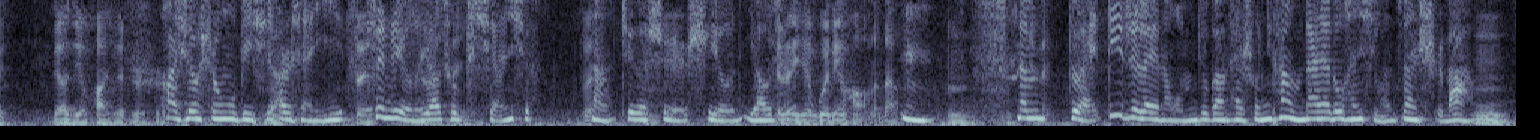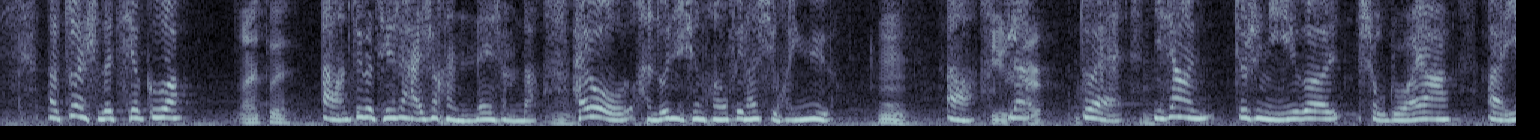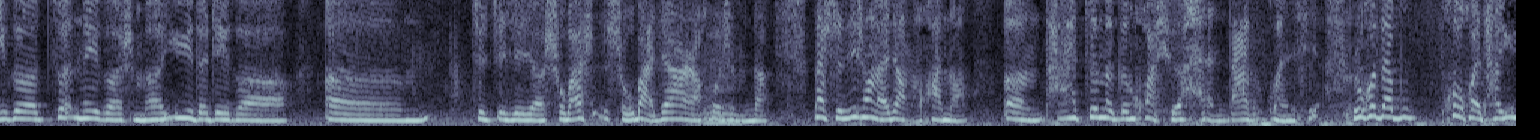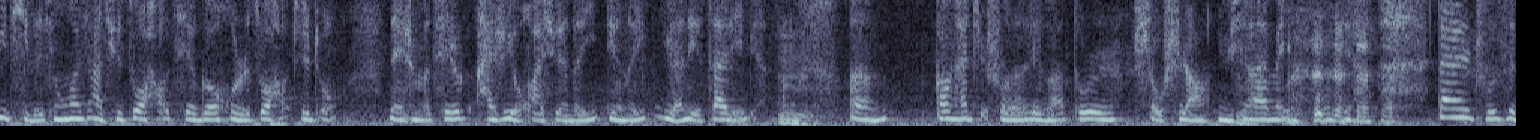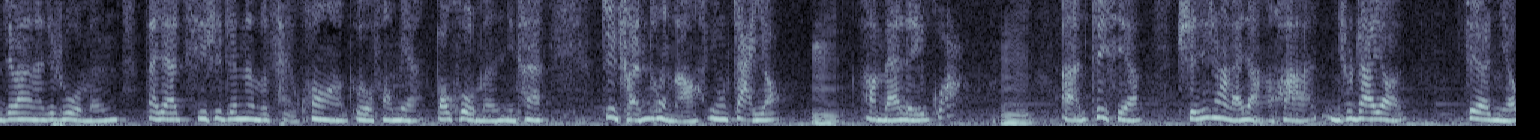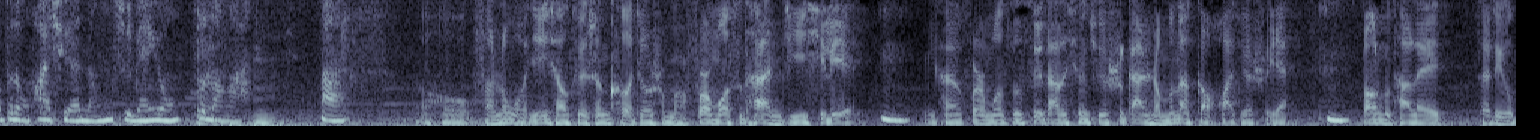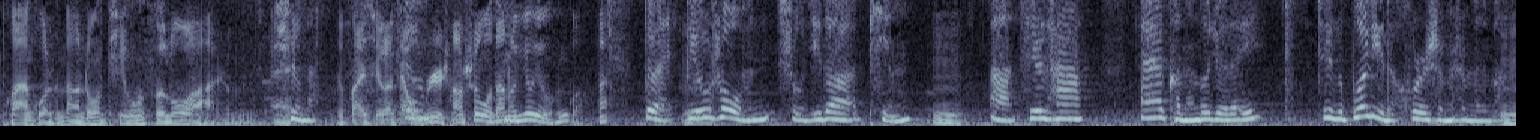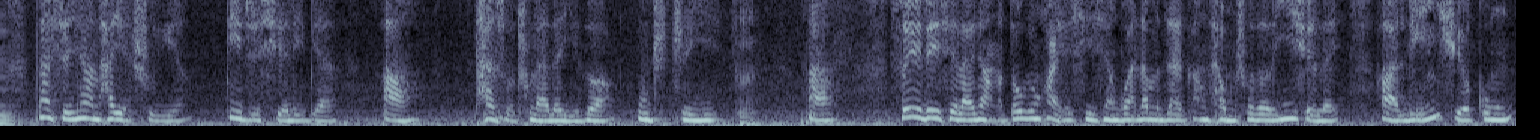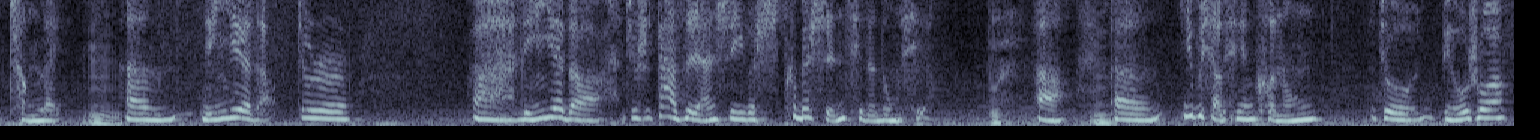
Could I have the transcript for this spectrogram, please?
了解化学知识。化学、生物必须二选一，对，甚至有的要求全选。对，这个是是有要求。其实已经规定好了的。嗯嗯。那么对地质类呢，我们就刚才说，你看我们大家都很喜欢钻石吧？嗯。那钻石的切割。哎，对。啊，这个其实还是很那什么的。还有很多女性朋友非常喜欢玉。嗯。啊。玉石。对你像就是你一个手镯呀，啊，一个钻那个什么玉的这个呃，这这这叫手把手把件啊，或什么的。那实际上来讲的话呢，嗯，它还真的跟化学很大的关系。如何在不破坏它玉体的情况下去做好切割或者做好这种那什么，其实还是有化学的一定的原理在里边的。嗯。嗯。刚才只说的这个都是首饰啊，女性爱美的东西。但是除此之外呢，就是我们大家其实真正的采矿啊，各个方面，包括我们你看最传统的啊，用炸药，嗯，啊埋雷管，嗯，啊这些，实际上来讲的话，你说炸药，这你要不懂化学，能随便用？不能啊，嗯，啊。然后，反正我印象最深刻就是什么福尔摩斯探案集系列。嗯，你看福尔摩斯最大的兴趣是干什么呢？搞化学实验。嗯，帮助他来。在这个破案过程当中，提供思路啊什么的，是的，化学在我们日常生活当中应用很广泛。对，比如说我们手机的屏，嗯，啊，其实它大家可能都觉得，哎，这个玻璃的或者什么什么的嘛，嗯，但实际上它也属于地质学里边啊探索出来的一个物质之一。对，啊，所以这些来讲呢，都跟化学息息相关。那么在刚才我们说到的医学类啊，林学工程类，嗯嗯，林业的就是。啊，林业的就是大自然是一个特别神奇的东西。对。啊，呃，一不小心可能就比如说，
